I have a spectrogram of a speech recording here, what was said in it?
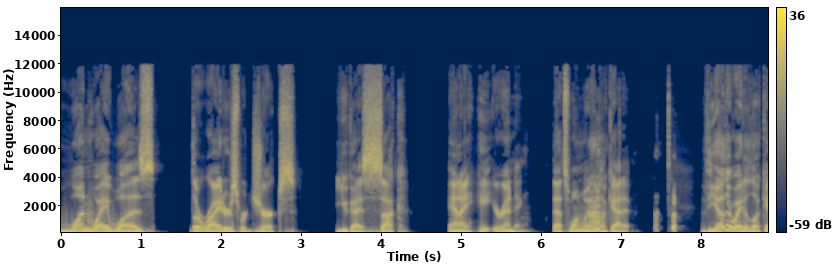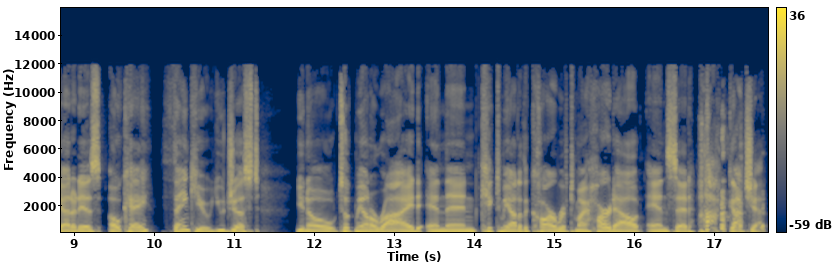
One way was the writers were jerks. You guys suck, and I hate your ending. That's one way to look at it. The other way to look at it is okay, thank you. You just, you know, took me on a ride and then kicked me out of the car, ripped my heart out, and said, Ha, gotcha.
